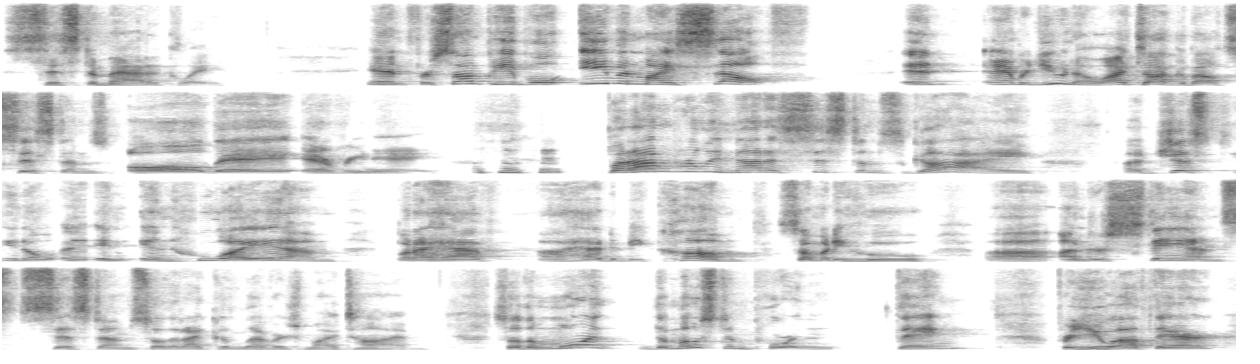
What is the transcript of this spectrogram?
systematically. And for some people, even myself, and Amber, you know, I talk about systems all day, every day. but I'm really not a systems guy uh, just you know in in who I am, but I have uh, had to become somebody who uh, understands systems so that I could leverage my time. So the more the most important thing for you out there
